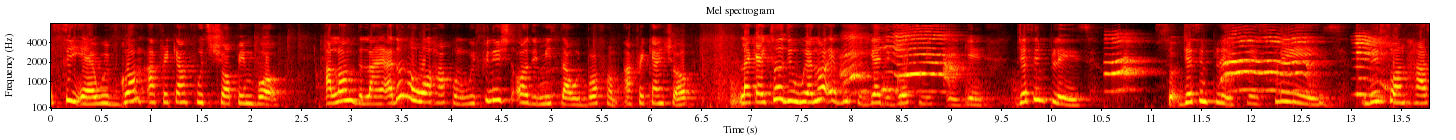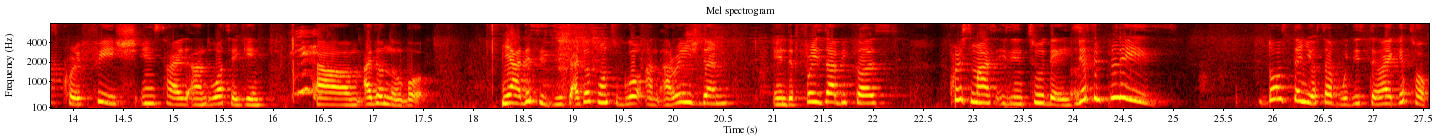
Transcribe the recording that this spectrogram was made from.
See eh we've gone african food shopping but along the line i don't know what happened. We finished all the meat that we brought from african shop. Like i told you we are not able to get the goat meat again. Jason please so jason please please please. This one has crayfish inside and what again? Um i don't know but yeah this is it. I just want to go and arrange them in the freezer because christmas is in two days. Jason please. Don't stain yourself with this thing. Right get up.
